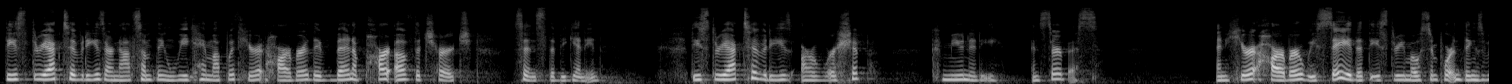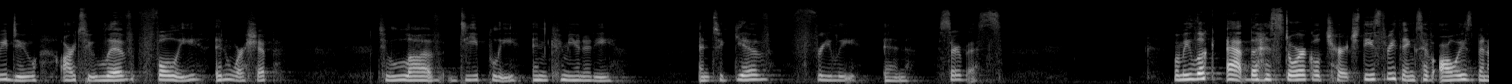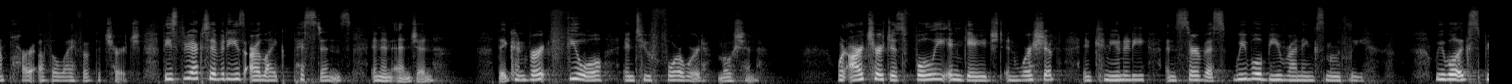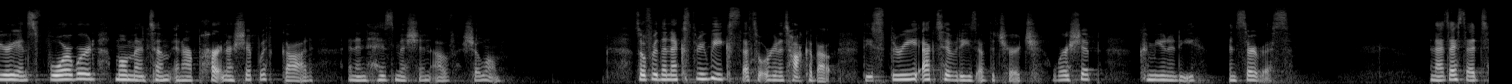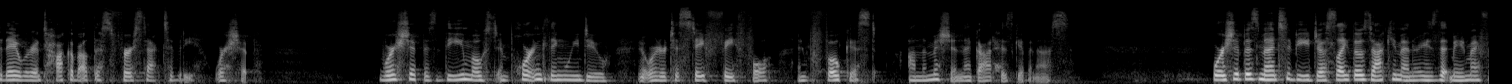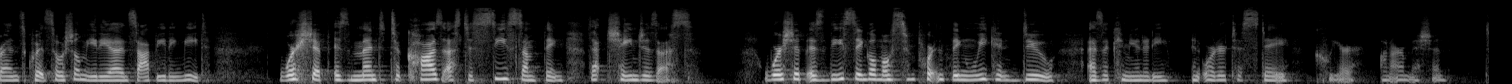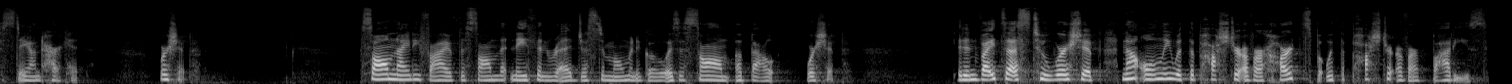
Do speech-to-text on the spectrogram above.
These three activities are not something we came up with here at Harbor, they've been a part of the church since the beginning. These three activities are worship, community, and service. And here at Harbor, we say that these three most important things we do are to live fully in worship, to love deeply in community, and to give freely in service. When we look at the historical church, these three things have always been a part of the life of the church. These three activities are like pistons in an engine. They convert fuel into forward motion. When our church is fully engaged in worship, in community, and service, we will be running smoothly. We will experience forward momentum in our partnership with God and in His mission of shalom. So, for the next three weeks, that's what we're going to talk about these three activities of the church worship, community, and service. And as I said, today we're going to talk about this first activity worship. Worship is the most important thing we do in order to stay faithful and focused on the mission that God has given us. Worship is meant to be just like those documentaries that made my friends quit social media and stop eating meat. Worship is meant to cause us to see something that changes us. Worship is the single most important thing we can do as a community in order to stay clear on our mission, to stay on target. Worship. Psalm 95, the psalm that Nathan read just a moment ago, is a psalm about worship. It invites us to worship not only with the posture of our hearts, but with the posture of our bodies.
